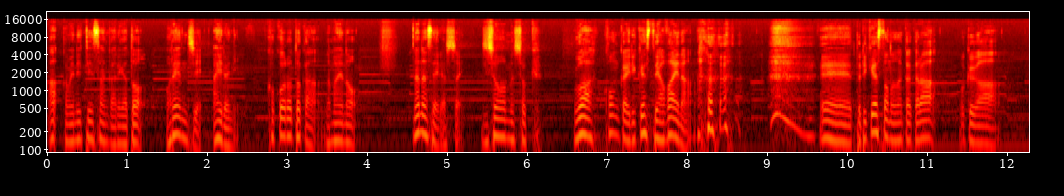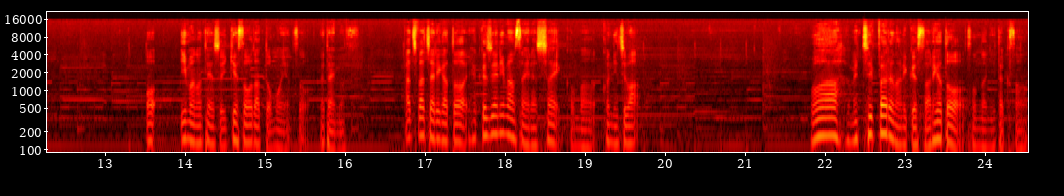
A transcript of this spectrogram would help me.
あコミュニティ参加ありがとう。オレンジアイロニ。ー心とか名前の七瀬いらっしゃい。自称無職。うわ今回リクエストやばいな。えっとリクエストの中から僕がお今のテンションいけそうだと思うやつを歌います。パチパチありがとう。112番さんいらっしゃい。こんばんこんにちは。わあめっちゃいっぱいあるなリクエスト。ありがとう。そんなにたくさん。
